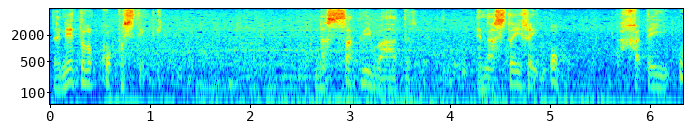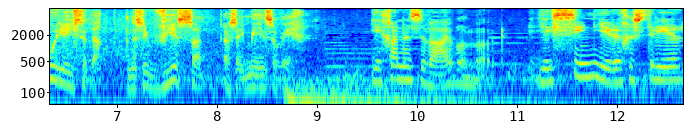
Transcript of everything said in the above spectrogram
Dan net hulle koppe steek. Dan sak die water en dan styg hy op. Dan gaan hy oor die huise dak en as hy weer sak, as hy mense weg. Jy gaan in survival mode. Jy sien, jy registreer,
